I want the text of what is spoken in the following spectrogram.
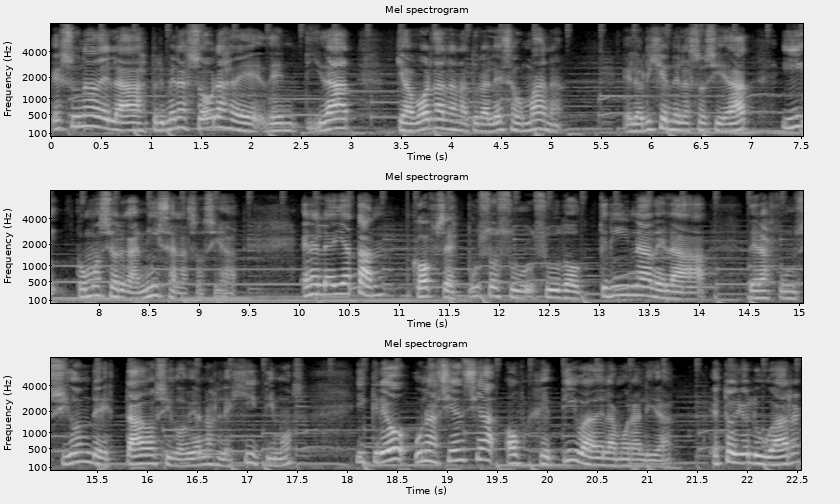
es una de las primeras obras de, de entidad que aborda la naturaleza humana, el origen de la sociedad y cómo se organiza la sociedad. En el Leviatán, Hobbes expuso su, su doctrina de la de la función de estados y gobiernos legítimos y creó una ciencia objetiva de la moralidad. Esto dio lugar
